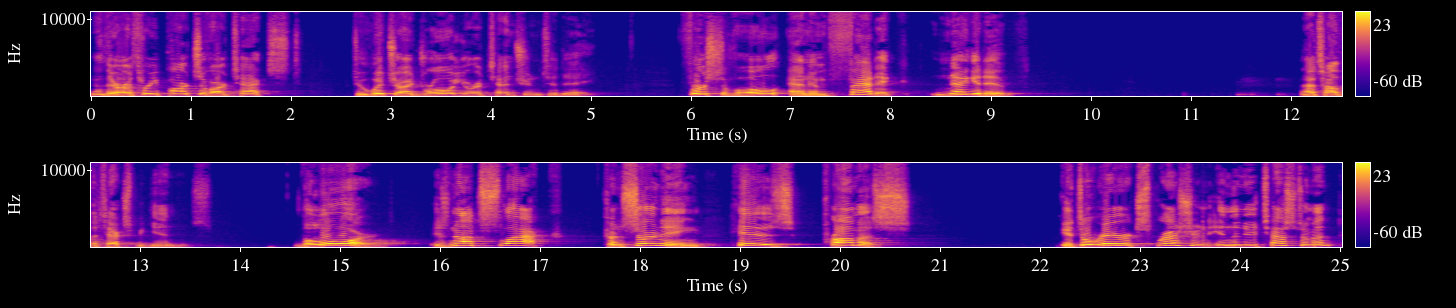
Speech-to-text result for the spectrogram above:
Now, there are three parts of our text to which I draw your attention today. First of all, an emphatic negative. That's how the text begins. The Lord is not slack concerning his promise. It's a rare expression in the New Testament.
